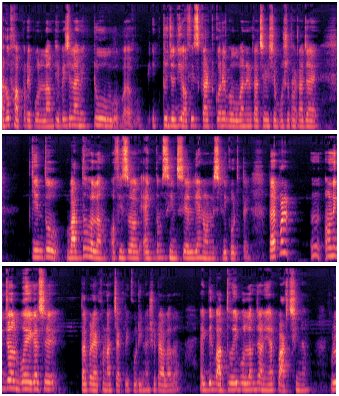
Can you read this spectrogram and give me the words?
আরও ফাঁপড়ে পড়লাম, ভেবেছিলাম একটু একটু যদি অফিস কাট করে ভগবানের কাছে এসে বসে থাকা যায়। কিন্তু বাধ্য হলাম অফিস ওয়ার্ক একদম সিনসিয়ারলি অ্যান্ড অনেস্টলি করতে। তারপর অনেক জল বয়ে গেছে, তারপর এখন আর চাকরি করি না, সেটা আলাদা। একদিন বাধ্য হয়েই বললাম যে আমি আর পারছি না। বলল,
